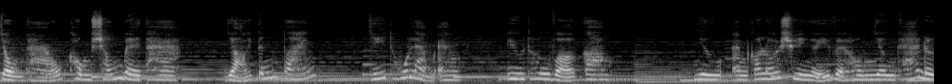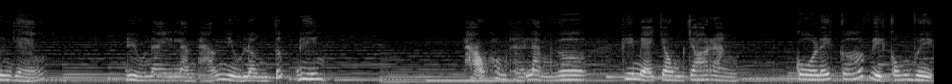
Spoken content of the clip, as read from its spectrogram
Chồng thảo không sống bê tha, giỏi tính toán, chí thú làm ăn, yêu thương vợ con. Nhưng anh có lối suy nghĩ về hôn nhân khá đơn giản. Điều này làm thảo nhiều lần tức điên thảo không thể làm ngơ khi mẹ chồng cho rằng cô lấy cớ vì công việc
